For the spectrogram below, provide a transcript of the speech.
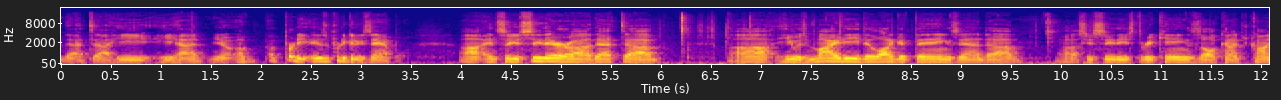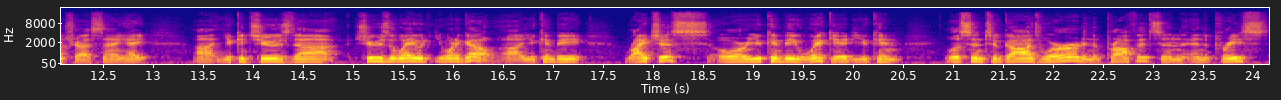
that uh, he he had you know a, a, pretty it was a pretty good example. Uh, and so you see there uh, that um, uh, he was mighty, did a lot of good things, and uh, so you see these three kings is all kind of contrast, saying, "Hey, uh, you can choose the choose the way you want to go. Uh, you can be righteous or you can be wicked. You can listen to God's word and the prophets and and the priests,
